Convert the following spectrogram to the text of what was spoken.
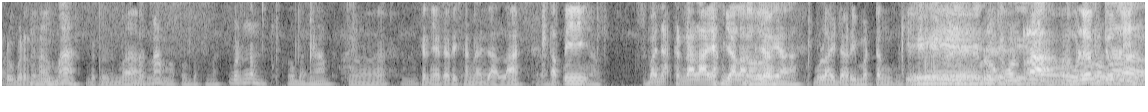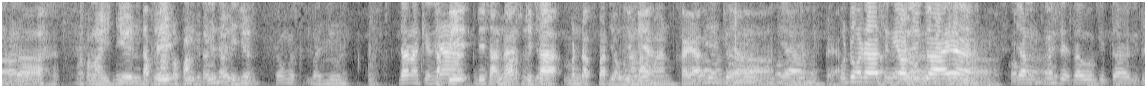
tuh berenam Berlima. berlima Berenam apa berenam? berenam Oh berenam. Nah, akhirnya dari sana jalan tapi banyak kendala yang dialami Oh ya. iya. mulai dari metengki Eh, Pro kontra. Mulai nih. kontra. Masalah izin. Tapi- izin. Tongus baju nih. dan akhirnya tapi di sana kita mendapat Jauh ini ya, pengalaman. kayak Oh, iya, jauh. ya, ya kayak untung ada senior jalan. juga ya Nah, yang ngasih tahu kita gitu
